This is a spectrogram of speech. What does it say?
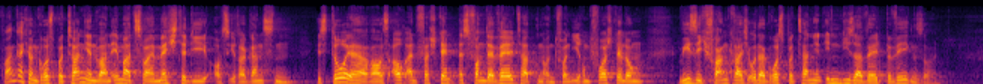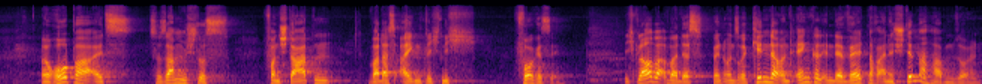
Frankreich und Großbritannien waren immer zwei Mächte, die aus ihrer ganzen Historie heraus auch ein Verständnis von der Welt hatten und von ihren Vorstellungen, wie sich Frankreich oder Großbritannien in dieser Welt bewegen sollen. Europa als Zusammenschluss von Staaten war das eigentlich nicht vorgesehen. Ich glaube aber, dass wenn unsere Kinder und Enkel in der Welt noch eine Stimme haben sollen,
